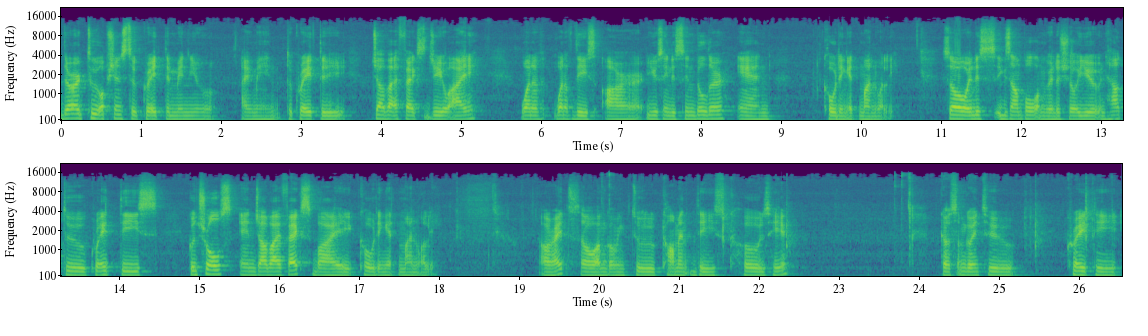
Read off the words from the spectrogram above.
There are two options to create the menu, I mean to create the JavaFX GUI. One of, one of these are using the scene builder and coding it manually. So in this example, I'm going to show you in how to create these controls in JavaFX by coding it manually. Alright, so I'm going to comment these codes here because I'm going to create the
